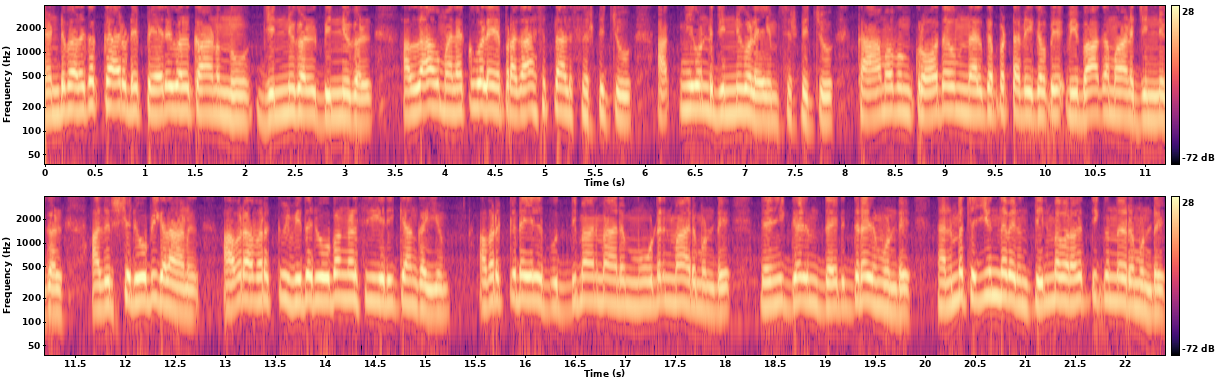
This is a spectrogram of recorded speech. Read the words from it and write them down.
രണ്ട് വർഗക്കാരുടെ പേരുകൾ കാണുന്നു. ജിന്നുകൾ ബിന്നുകൾ. അള്ളാഹു മലക്കുകളെ പ്രകാശത്താൽ സൃഷ്ടിച്ചു. അഗ്നി കൊണ്ട് ജിന്നുകളെയും സൃഷ്ടിച്ചു. കാമവും ക്രോധവും നൽകപ്പെട്ട വിഭാഗമാണ് ജിന്നുകൾ. അദൃശ്യരൂപികളാണ്. അവർ അവർക്ക് വിവിധ രൂപങ്ങൾ സ്വീകരിക്കാൻ കഴിയും. അവർക്കിടയിൽ ബുദ്ധിമാന്മാരും മൂഢന്മാരുമുണ്ട് ധനികരും ദരിദ്രരുമുണ്ട് നന്മ ചെയ്യുന്നവരും തിന്മ പ്രവർത്തിക്കുന്നവരുമുണ്ട്.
